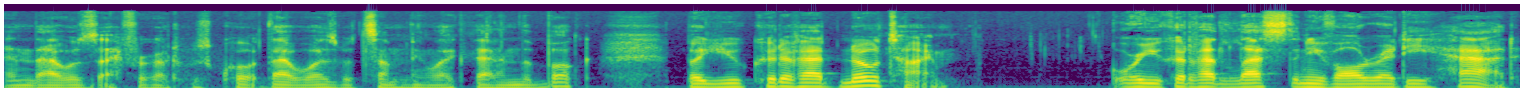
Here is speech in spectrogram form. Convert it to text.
And that was, I forgot whose quote that was, but something like that in the book. But you could have had no time, or you could have had less than you've already had.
